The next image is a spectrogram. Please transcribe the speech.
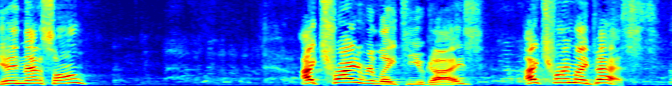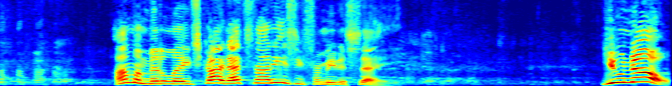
Yeah, isn't that a song? I try to relate to you guys. I try my best. I'm a middle aged guy. That's not easy for me to say. You know,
